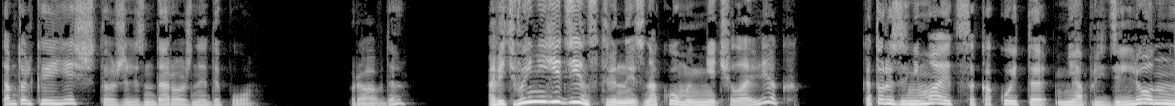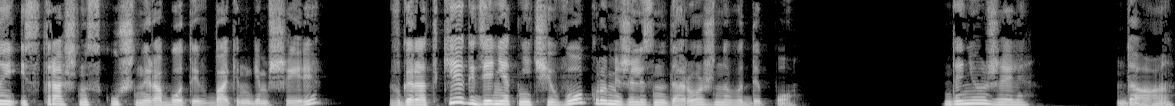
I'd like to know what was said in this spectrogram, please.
Там только и есть, что железнодорожное депо. Правда? А ведь вы не единственный знакомый мне человек, который занимается какой-то неопределенной и страшно скучной работой в Бакингемшире, в городке, где нет ничего, кроме железнодорожного депо. Да неужели? Да.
